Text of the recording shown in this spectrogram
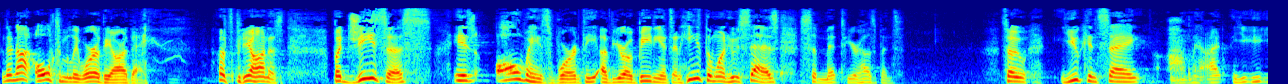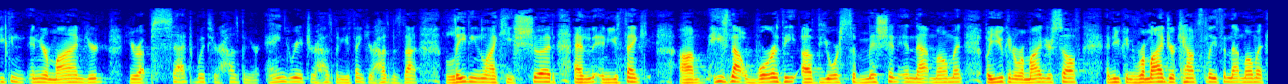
They're not ultimately worthy, are they? Let's be honest. But Jesus is always worthy of your obedience, and He's the one who says, submit to your husbands. So you can say, oh man, I, you, you, can, in your mind, you're, you're upset with your husband. You're angry at your husband. You think your husband's not leading like he should. And, and you think, um, he's not worthy of your submission in that moment. But you can remind yourself and you can remind your counselees in that moment,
